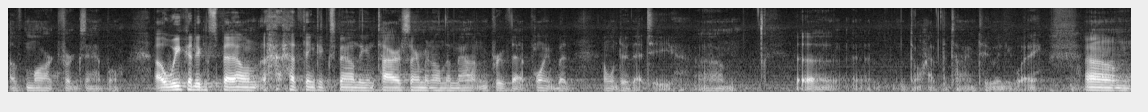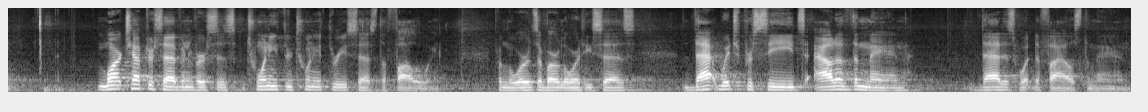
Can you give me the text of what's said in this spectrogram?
of Mark, for example. Uh, we could expound, I think, expound the entire Sermon on the Mount and prove that point, but I won't do that to you. Um, uh, don't have the time to anyway. Um, Mark chapter 7, verses 20 through 23 says the following. From the words of our Lord, he says, that which proceeds out of the man, that is what defiles the man.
